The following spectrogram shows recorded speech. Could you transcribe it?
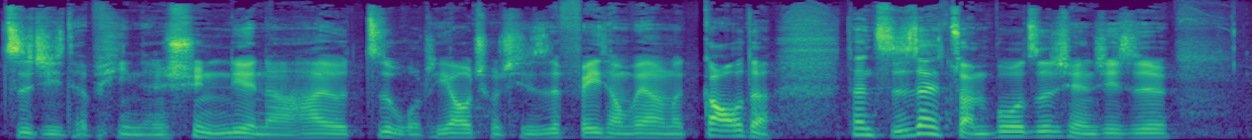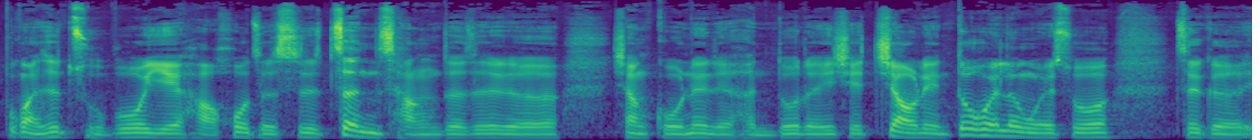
自己的体能训练啊，还有自我的要求其实是非常非常的高的。但只是在转播之前，其实。不管是主播也好，或者是正常的这个像国内的很多的一些教练，都会认为说，这个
